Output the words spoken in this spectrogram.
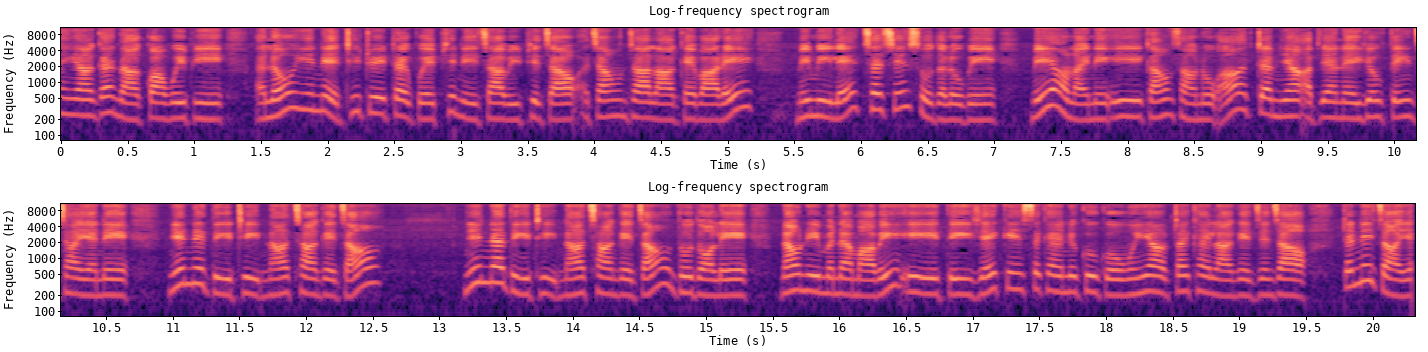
200ခန့်သာကွာဝေးပြီးအလုံးရင်းနဲ့ထိတွေ့တိုက်ပွဲဖြစ်နေကြပြီဖြစ်ကြောင်းအကြောင်းကြားလာခဲ့ပါတယ်။မိမိလည်းချက်ချင်းဆိုသလိုပင်မင်းအောင်လိုင်းနဲ့အေးအေးကောင်းဆောင်တို့အားတပ်များအပြန်လဲရုပ်သိမ်းကြရန်နဲ့ညနေသည့်အထိနားချခဲ့ကြောင်း ညနေသည့်အထိနားချခဲ့ကြောင်းသို့တော်လည်းနောက်နေ့မနက်မှာပင်အေးအေးသည်ရဲကင်းစကန်တစ်ခုကိုဝင်ရောက်တိုက်ခိုက်လာခဲ့ခြင်းကြောင့်တနစ်ကြာရ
